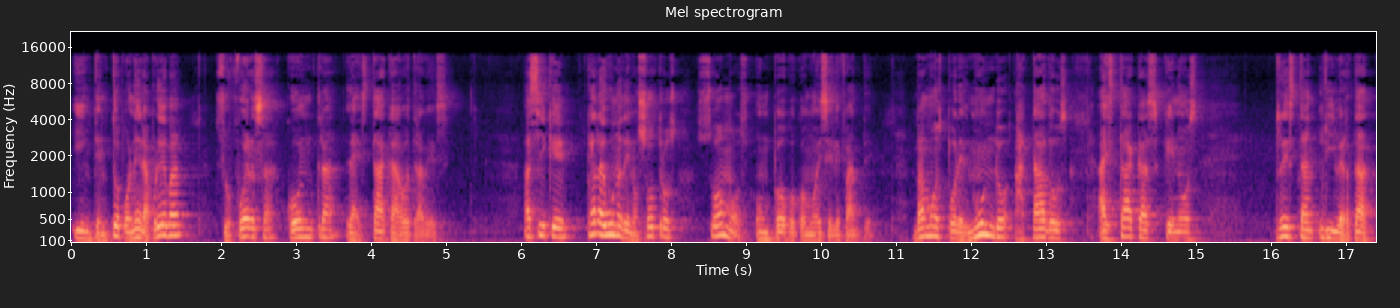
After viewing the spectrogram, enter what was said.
intentó poner a prueba su fuerza contra la estaca otra vez. Así que cada uno de nosotros somos un poco como ese elefante. Vamos por el mundo atados a estacas que nos restan libertad.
